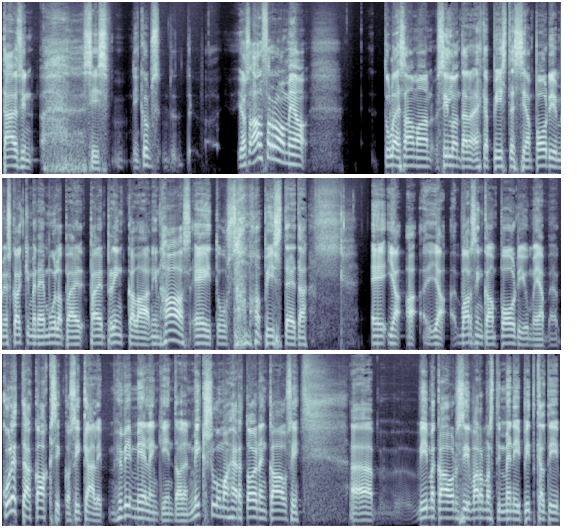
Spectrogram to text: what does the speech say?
täysin, siis niin kuin, jos Alfa Romeo tulee saamaan silloin tänne ehkä pistessian podium, jos kaikki menee muilla päin, päin prinkkalaa, niin Haas ei tule saamaan pisteitä ei, ja, ja varsinkaan podiumia. Kuljettaja kaksikko sikäli, hyvin mielenkiintoinen. Mick Schumacher, toinen kausi, ää, viime kausi varmasti meni pitkälti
